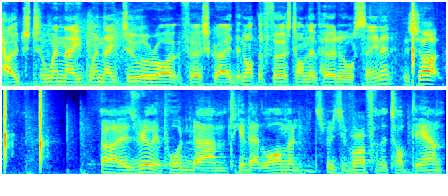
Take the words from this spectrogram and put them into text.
coached. So when they, when they do arrive at first grade, they're not the first time they've heard it or seen it. The shot. Oh, it's really important um, to get that alignment, especially right from the top down.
